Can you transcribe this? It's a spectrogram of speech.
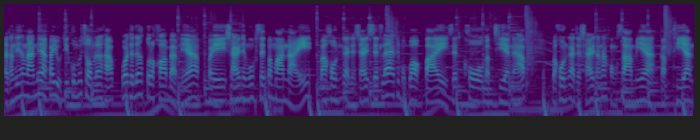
แต่ทั้งนี้ทั้งนั้นเนี่ยก็อยู่ที่คุณผู้ชมแล้วครับว่าจะเลือกตัวละครแบบนี้ไปใช้ในมูฟเซตประมาณไหน บางคนก็อาจจะใช้เซตแรกที่ผมบอกไปเซตโคกับเทียนนะครับบางคนก็อาจจะใช้ทางด้านของซาเมียกับเทียน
